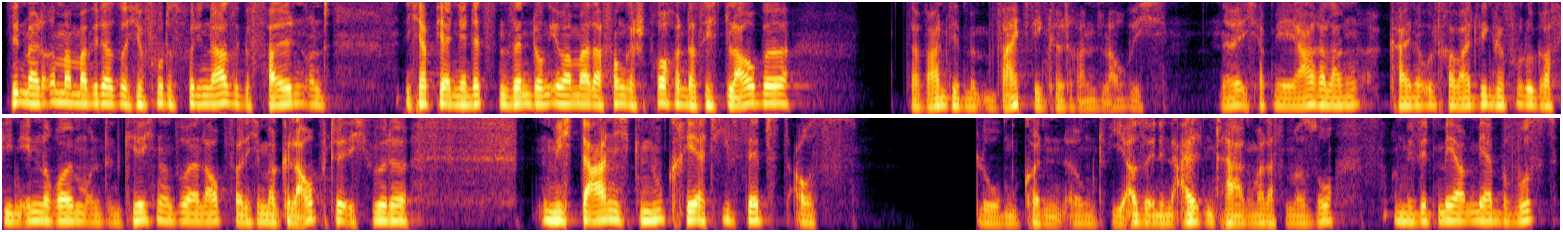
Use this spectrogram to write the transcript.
sind mir halt immer mal wieder solche Fotos vor die Nase gefallen. Und ich habe ja in den letzten Sendungen immer mal davon gesprochen, dass ich glaube, da waren wir mit dem Weitwinkel dran, glaube ich. Ne, ich habe mir jahrelang keine Ultraweitwinkelfotografie in Innenräumen und in Kirchen und so erlaubt, weil ich immer glaubte, ich würde mich da nicht genug kreativ selbst ausloben können irgendwie. Also in den alten Tagen war das immer so. Und mir wird mehr und mehr bewusst,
